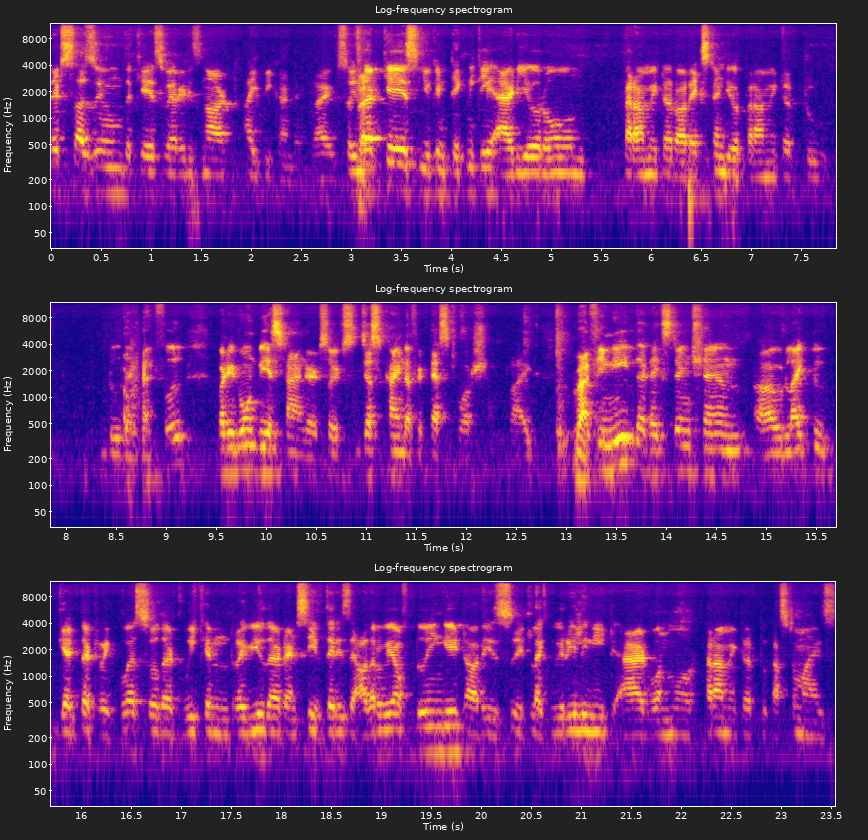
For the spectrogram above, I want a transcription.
let's assume the case where it is not IP content, right? So in Right. that case, you can technically add your own parameter or extend your parameter to do the Okay. full, but it won't be a standard, so it's just kind of a test version, right? Right. If you need that extension, I would like to get that request so that we can review that and see if there is the other way of doing it, or is it like we really need to add one more parameter to customize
